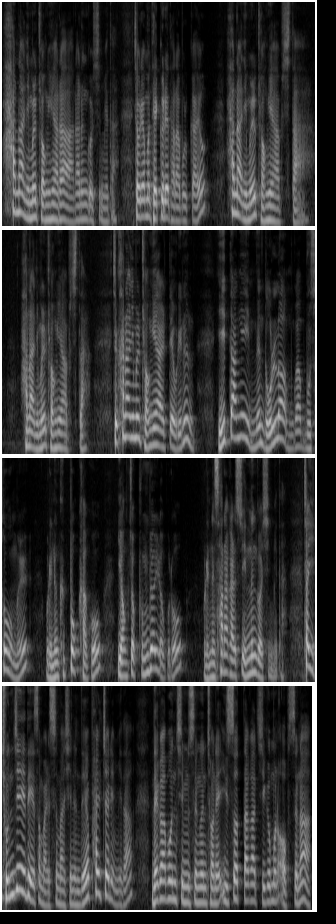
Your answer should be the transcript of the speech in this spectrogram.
하나님을 경외하라 라는 것입니다. 자, 우리 한번 댓글에 달아볼까요? 하나님을 경외합시다. 하나님을 경외합시다. 즉, 하나님을 경외할 때 우리는 이 땅에 있는 놀라움과 무서움을 우리는 극복하고 영적 분별력으로 우리는 살아갈 수 있는 것입니다. 자, 이 존재에 대해서 말씀하시는데요. 8절입니다. 내가 본 짐승은 전에 있었다가 지금은 없으나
